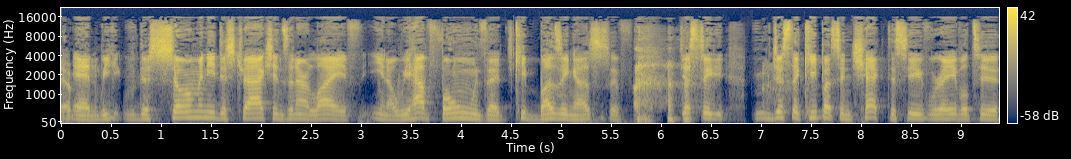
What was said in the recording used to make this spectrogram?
yep. and we there's so many distractions in our life. You know, we have phones that keep buzzing us if, just to just to keep us in check to see if we're able to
